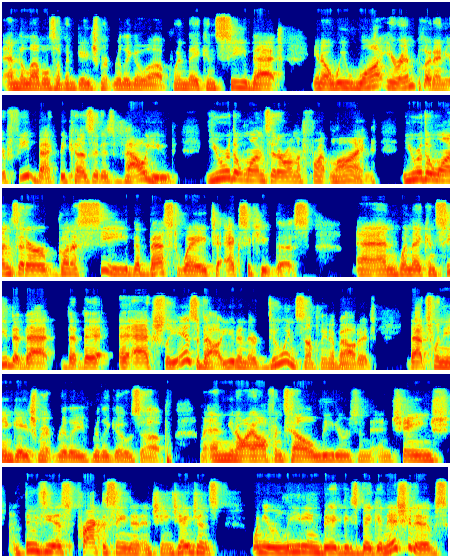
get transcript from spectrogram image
and the levels of engagement really go up when they can see that, you know, we want your input and your feedback because it is valued. You are the ones that are on the front line. You are the ones that are going to see the best way to execute this and when they can see that that that they actually is valued and they're doing something about it that's when the engagement really really goes up. And you know i often tell leaders and, and change enthusiasts practicing and, and change agents when you're leading big these big initiatives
